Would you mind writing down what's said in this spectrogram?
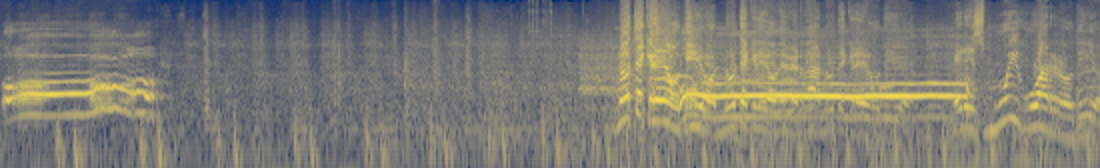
¡Oh! No te creo, tío. No te creo, de verdad, no te creo, tío. Eres muy guarro, tío.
